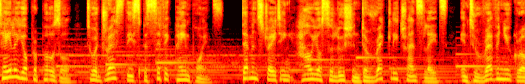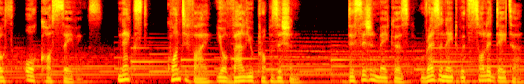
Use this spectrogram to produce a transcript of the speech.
Tailor your proposal to address these specific pain points, demonstrating how your solution directly translates into revenue growth or cost savings. Next, quantify your value proposition. Decision makers resonate with solid data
